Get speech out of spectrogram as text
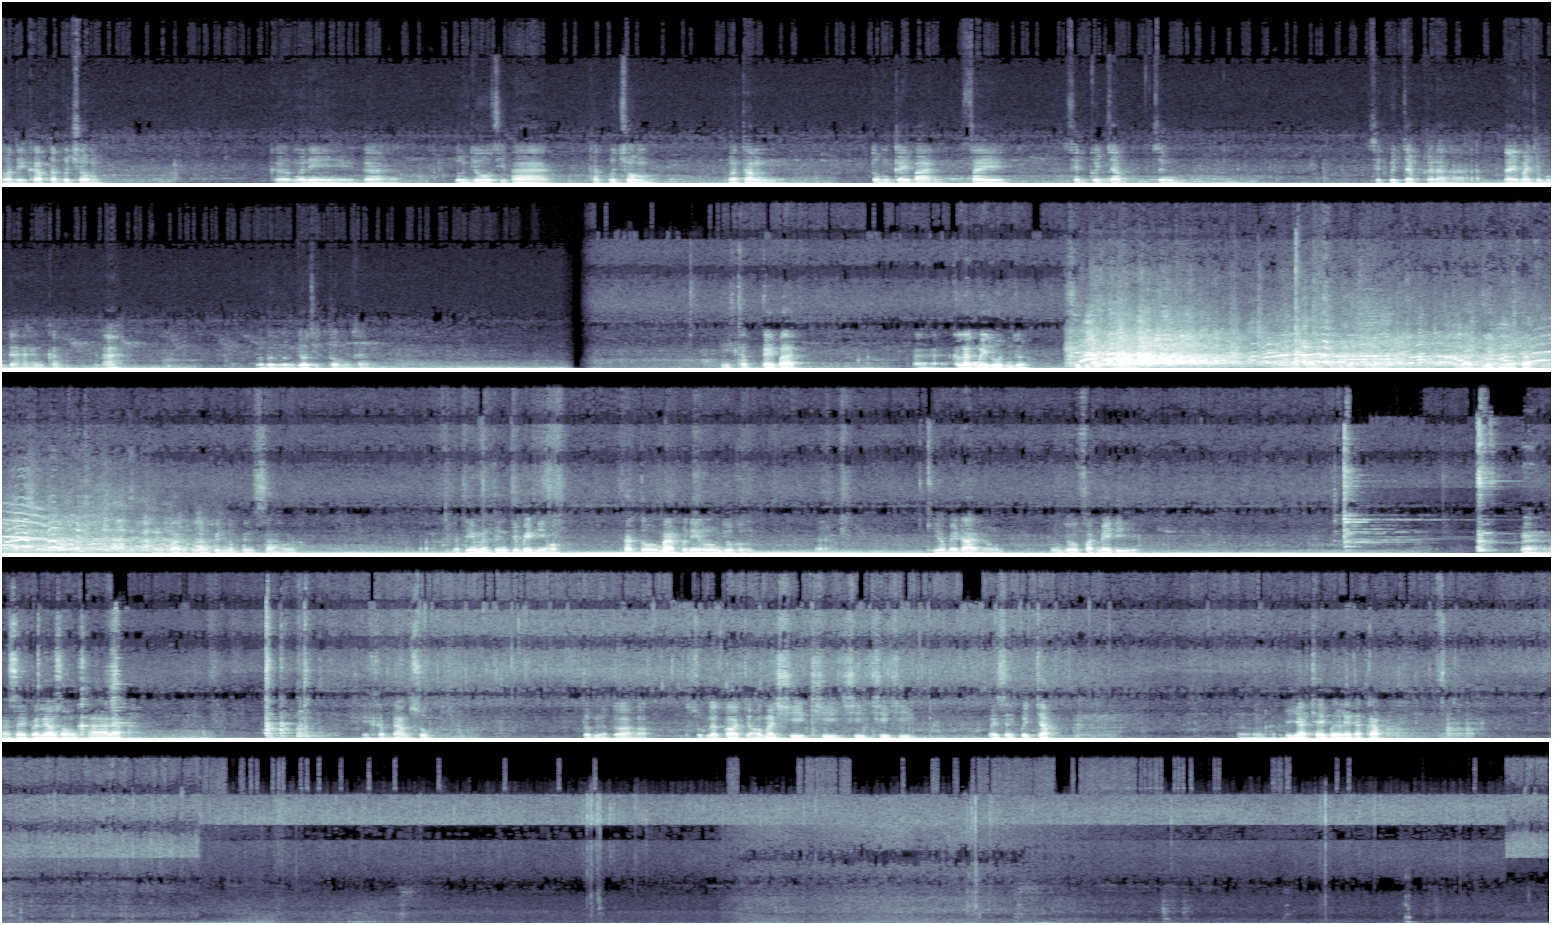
สวัสดีครับท่านผู้ชมเก็เมื่อนี้ก็ลุงโยสิพาท่านผู้ชมมาทำต้มไก่บานใส่เส้นก๋วยจับซึ่งเส้นก๋วยจับก็ได้ได้มาจากมุกดาหารครับอะมาเบิ่งลุงโยสิต้มครับ นี่ครับไก่บาดเอ่อกำลังไม่รุ่นอยู่คือเป็นตลาดในบ้านคือเป็นตลาดตลาดเย็ นะครับบ้านกำลังเป็นนมเป็นสาวแล้วแบบนี้มันถึงจะไม่เหนียว ถ้าโตมากกว่านี้ลุงโยก็เคี้ยวไม่ได้ลุงโยฟันไม่ดีอาใส่ไปแล้วสองขาแล้วนี่ครับน้ำซุปต้มแล้วก็สุกแล้วก็จะเอามาฉีกฉีกฉีกฉีกฉีกไว้ใส่ก๋วยจับอนุญาตใช้มือเลยนะครับ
